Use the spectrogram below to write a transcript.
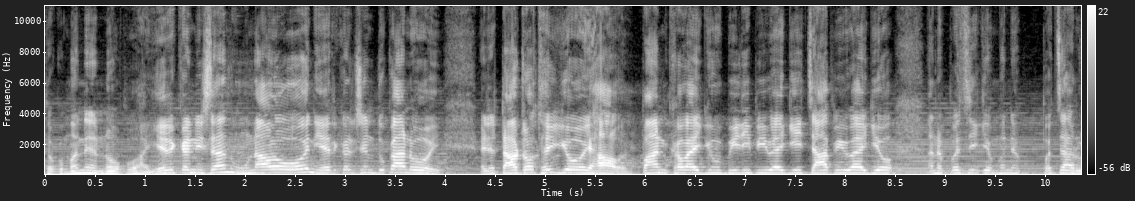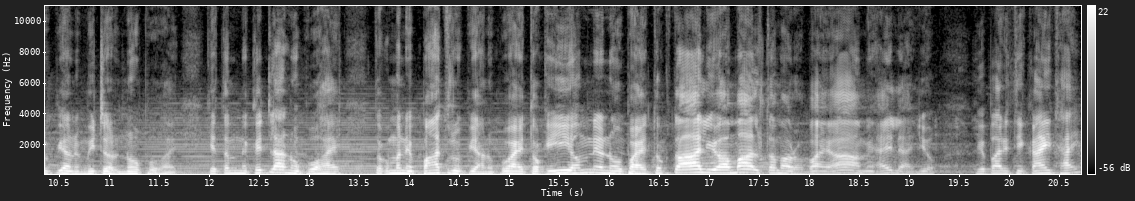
તો કે મને ન પોહાય. એર કન્ડિશન ઉનાળો હોય ને એર કન્ડિશન દુકાન હોય, એટલે ટાઢો થઈ ગયો હોય હાવ પાન ખવાઈ ગયું, બીડી પીવાઈ ગઈ, ચા પીવાઈ ગયો, અને પછી કે મને પચાસ રૂપિયાનો મીટર ન પોહાય. કે તમને કેટલાનો પોહાય? તો કે મને પાંચ રૂપિયાનું પાય તો કે એ અમને ન પાય તો તો આ લ્યો, આ માલ તમારો ભાઈ. હા, અમે હાલ્યા, લ્યો. વેપારીથી કાંઈ થાય.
